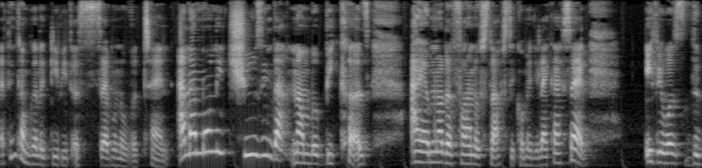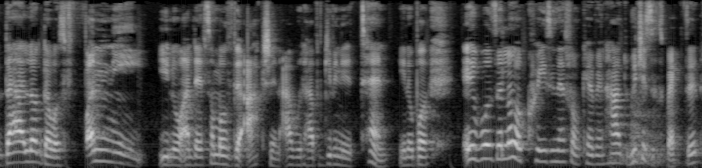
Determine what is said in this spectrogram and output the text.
I think I'm gonna give it a 7 over 10. And I'm only choosing that number because I am not a fan of slapstick comedy. Like I said, if it was the dialogue that was funny, you know, and then some of the action, I would have given it a 10, you know, but it was a lot of craziness from Kevin Hart, which is expected.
